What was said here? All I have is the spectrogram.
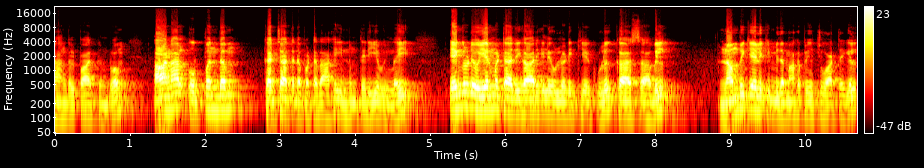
நாங்கள் பார்க்கின்றோம். ஆனால் ஒப்பந்தம் கச்சாத்திடப்பட்டதாக இன்னும் தெரியவில்லை. எங்களுடைய உயர்மட்ட அதிகாரிகளை உள்ளடக்கிய குழு காசாவில் நம்பிக்கை அளிக்கும் விதமாக பேச்சுவார்த்தைகள்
